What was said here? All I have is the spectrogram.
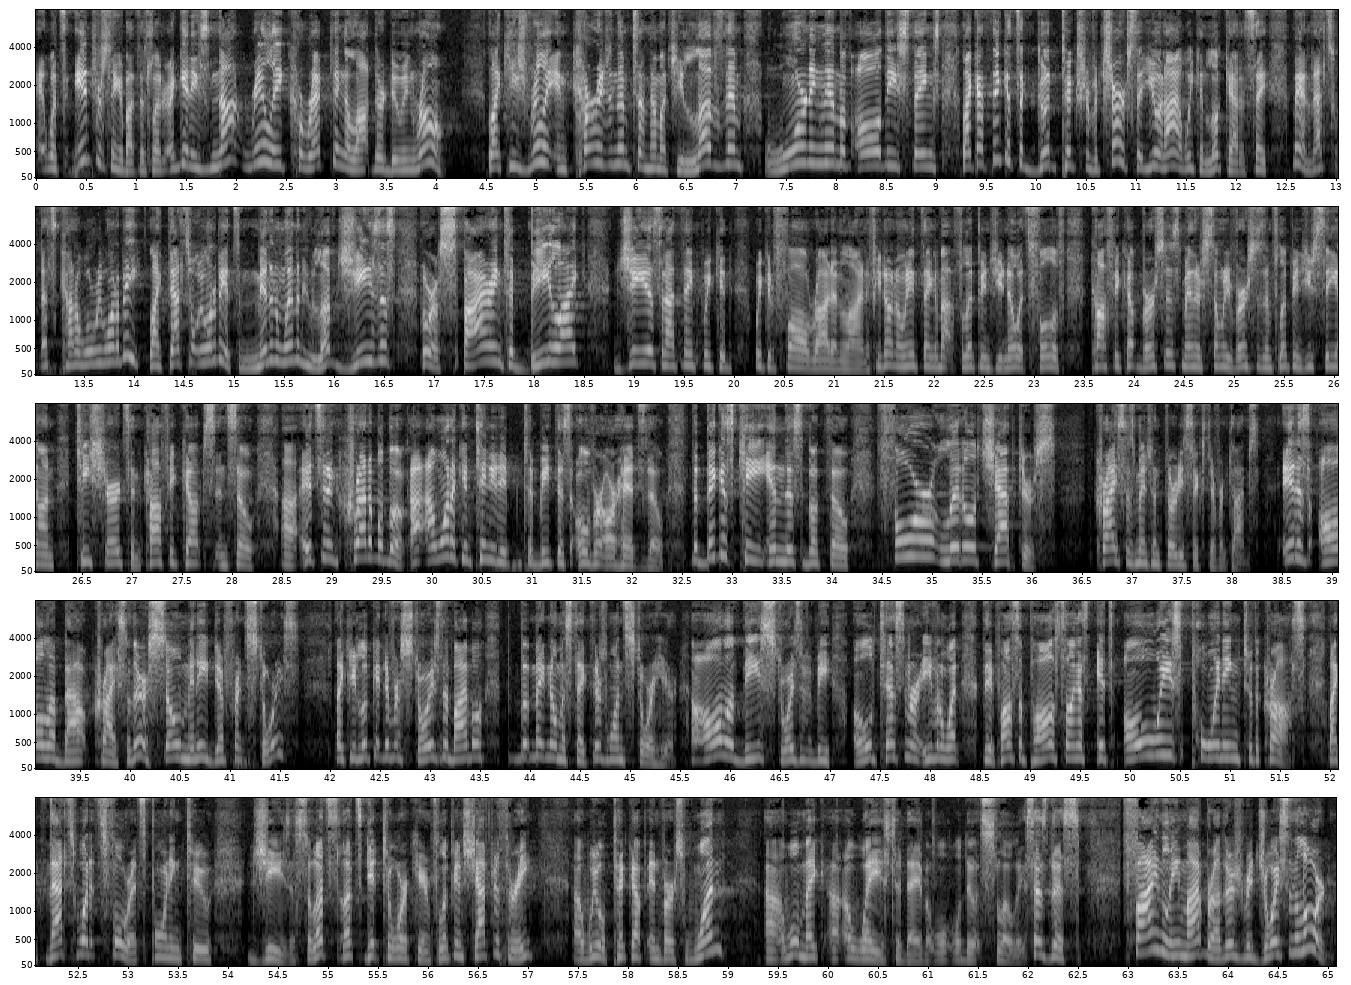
What's interesting about this letter, again, he's not really correcting a lot they're doing wrong. Like he's really encouraging them, telling them how much he loves them, warning them of all these things. Like I think it's a good picture of a church that you and I we can look at and say, man, that's that's kind of where we want to be. Like that's what we want to be. It's men and women who love Jesus, who are aspiring to be like Jesus, and I think we could we could fall right in line. If you don't know anything about Philippians, you know it's full of coffee cup verses. Man, there's so many verses in Philippians you see on T-shirts and coffee cups, and so uh, it's an incredible book. I, I want to continue to, to beat this over our heads, though. The biggest key in this book, though, four little chapters Christ is mentioned 36 different times. It is all about Christ. So there are so many different stories. Like you look at different stories in the Bible, but make no mistake, there's one story here. All of these stories, if it be Old Testament or even what the Apostle Paul is telling us, it's always pointing to the cross. Like that's what it's for. It's pointing to Jesus. So let's let's get to work here in Philippians chapter three. Uh, we will pick up in verse one. Uh, we'll make a, a ways today, but we'll, we'll do it slowly. It says this Finally, my brothers, rejoice in the Lord.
